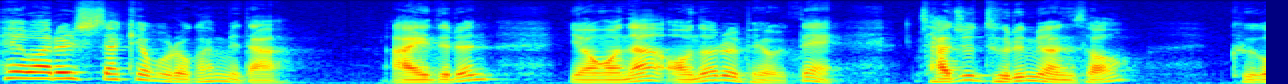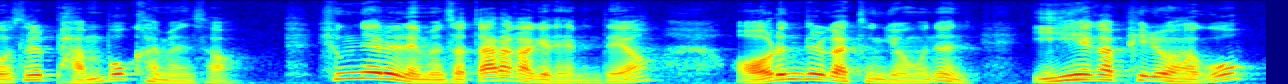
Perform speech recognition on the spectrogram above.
회화를 시작해 보려고 합니다. 아이들은 영어나 언어를 배울 때 자주 들으면서 그것을 반복하면서 흉내를 내면서 따라가게 되는데요. 어른들 같은 경우는 이해가 필요하고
